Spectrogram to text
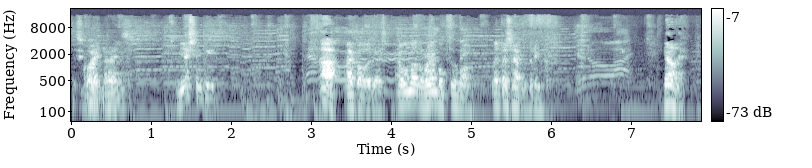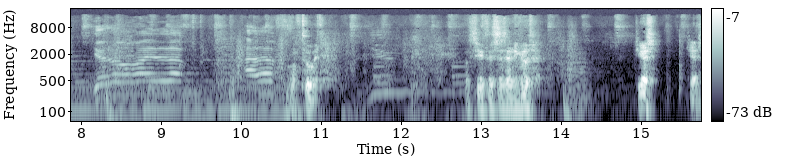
It's quite nice. Yes, indeed. Ah, I apologize. I will not ramble too long. Let us have a drink. Now then. Off do it. Let's see if this is any good. Cheers. Cheers.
